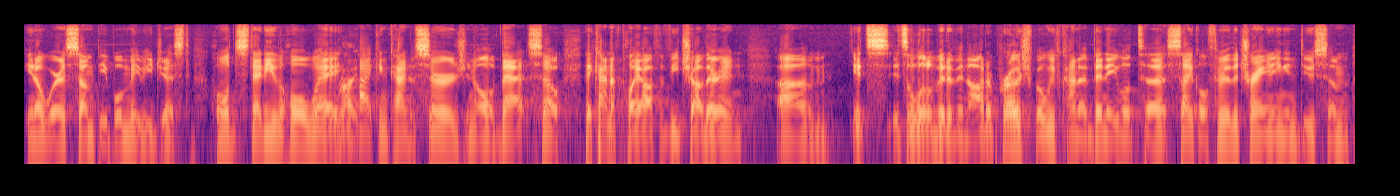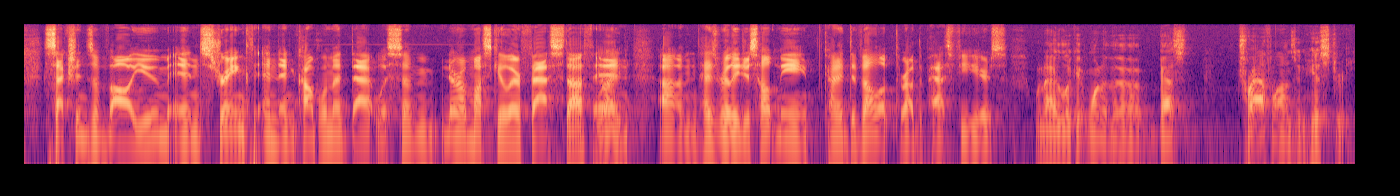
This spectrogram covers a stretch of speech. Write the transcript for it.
you know, whereas some people maybe just hold steady the whole way, right. I can kind of surge and all of that. So they kind of play off of each other, and um, it's it's a little bit of an odd approach, but we've kind of been able to cycle through the training and do some sections of volume and strength, and then complement that with some neuromuscular fast stuff, and right. um, has really just helped me kind of develop throughout the past few years. When I look at one of the best triathlons in history,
